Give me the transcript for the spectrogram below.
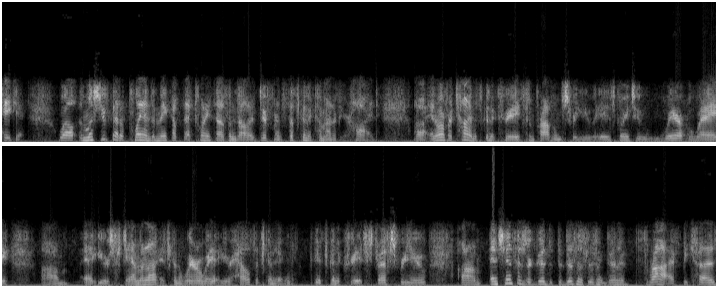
take it. Well, unless you've got a plan to make up that $20,000 difference, that's going to come out of your hide. Uh, and over time, it's going to create some problems for you. It's going to wear away um, at your stamina. It's going to wear away at your health. It's going to it's going to create stress for you. Um, and chances are good that the business isn't going to thrive because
